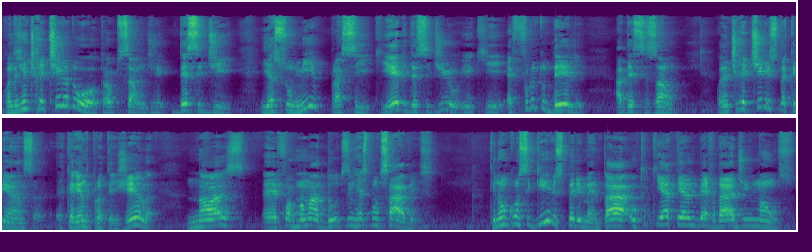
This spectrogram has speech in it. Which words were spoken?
Quando a gente retira do outro a opção de decidir e assumir para si que ele decidiu e que é fruto dele a decisão, quando a gente retira isso da criança, é, querendo protegê-la, nós é, formamos adultos irresponsáveis, que não conseguiram experimentar o que é ter a liberdade em mãos.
